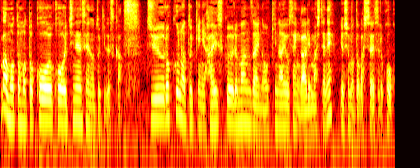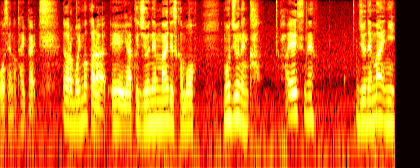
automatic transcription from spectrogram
まあもともと高校1年生の時ですか、16の時にハイスクール漫才の沖縄予選がありましてね、吉本が主催する高校生の大会。だからもう今から、えー約10年前ですか、もう、もう10年か。早いっすね。10年前に、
